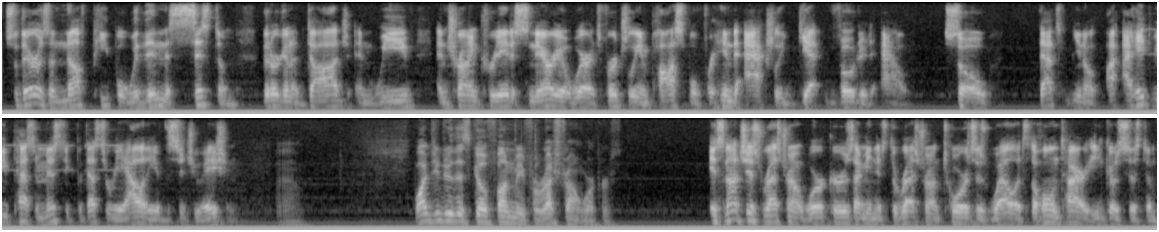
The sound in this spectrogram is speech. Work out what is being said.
So there is enough people within the system that are going to dodge and weave and try and create a scenario where it's virtually impossible for him to actually get voted out. So that's, you know, I, I hate to be pessimistic, but that's the reality of the situation. Why'd you do this GoFundMe for restaurant workers? It's not just restaurant workers. I mean, it's the restaurateurs as well. It's the whole entire ecosystem.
